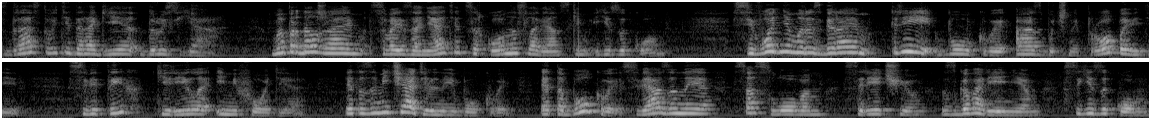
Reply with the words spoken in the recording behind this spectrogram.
Здравствуйте, дорогие друзья! Мы продолжаем свои занятия церковно-славянским языком. Сегодня мы разбираем три буквы азбучной проповеди святых Кирилла и Мефодия. Это замечательные буквы. Это буквы, связанные со словом, с речью, с говорением, с языком.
